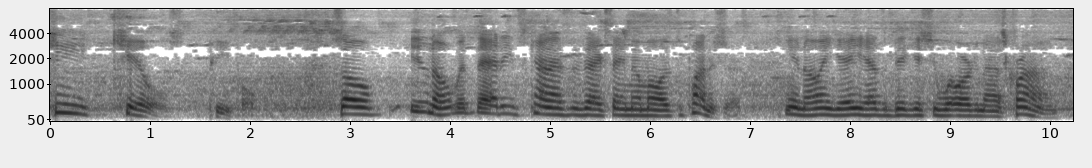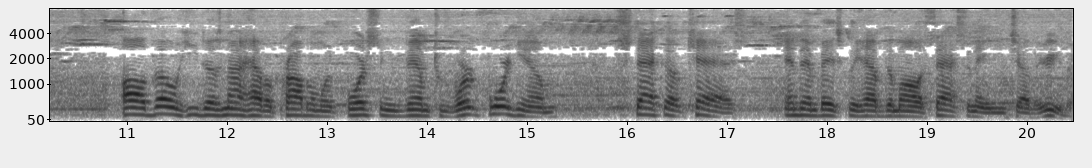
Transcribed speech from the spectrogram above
he kills people. So you know, with that, he's kind of the exact same MO as the Punisher. You know, and yeah, he has a big issue with organized crime. Although he does not have a problem with forcing them to work for him, stack up cash, and then basically have them all assassinate each other either.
